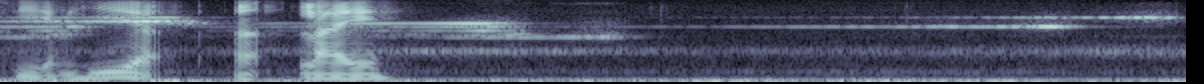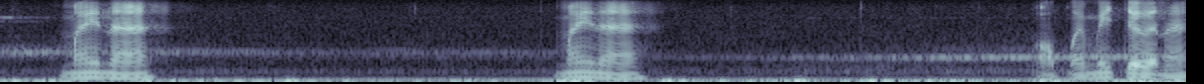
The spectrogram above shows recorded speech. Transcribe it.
เสียงเฮียอะไร ไม่นะ ไม่นะ ออกไปไม่เจอนะ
